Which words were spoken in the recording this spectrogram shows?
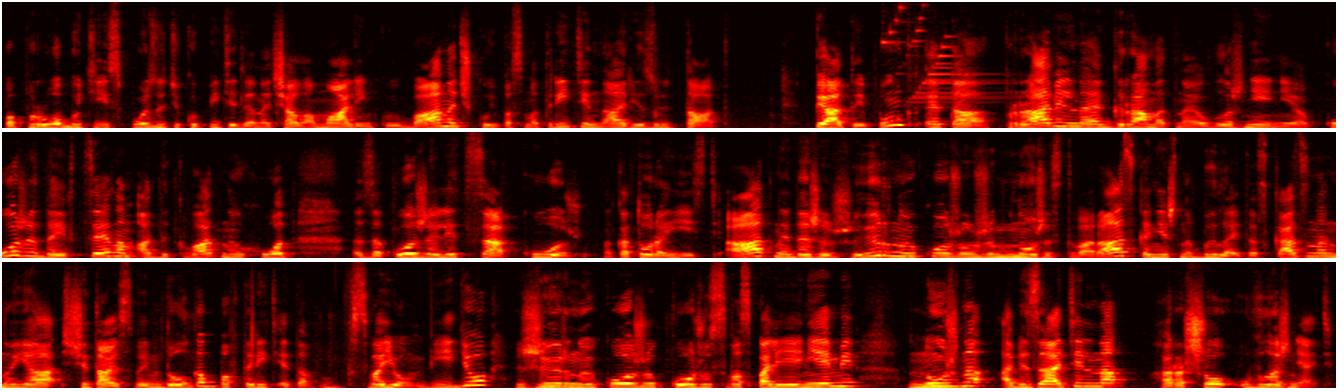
попробуйте, используйте, купите для начала маленькую баночку и посмотрите на результат. Пятый пункт – это правильное, грамотное увлажнение кожи, да и в целом адекватный уход за кожей лица, кожу, на которой есть акне, даже жирную кожу уже множество раз, конечно, было это сказано, но я считаю своим долгом повторить это в своем видео. Жирную кожу, кожу с воспалениями нужно обязательно хорошо увлажнять.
